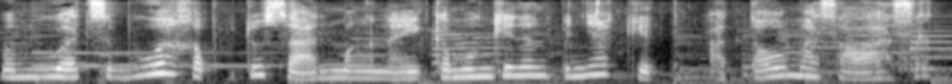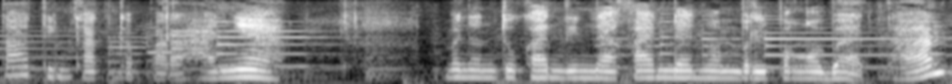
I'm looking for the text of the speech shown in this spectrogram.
membuat sebuah keputusan mengenai kemungkinan penyakit atau masalah serta tingkat keparahannya. Menentukan tindakan dan memberi pengobatan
